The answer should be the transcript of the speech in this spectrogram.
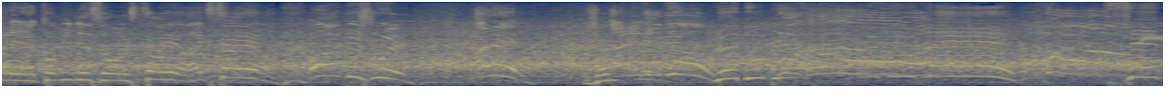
Allez, la combinaison extérieure, extérieure. Oh, bien joué. Allez, allez Damien, le doublé. Le doublé. C'est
